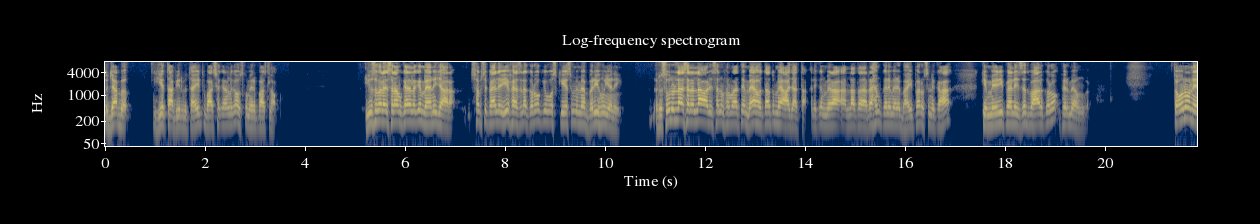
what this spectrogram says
तो जब ये ताबीर बताई तो बादशाह कहने लगा, उसको मेरे पास लाओ। यूसुफ अलैहिस्सलाम कहने लगे, मैं नहीं जा रहा। सबसे पहले ये फैसला करो कि वो उस केस में मैं बरी हूँ या नहीं। रसूलुल्लाह सल्लल्लाहु अलैहि वसल्लम फरमाते, मैं होता तो मैं आ जाता, लेकिन मेरा अल्लाह ताला रहम करे मेरे भाई पर। उसने कहा कि, मेरी पहले इज़्ज़त बहाल करो, फिर मैं आऊँगा। तो उन्होंने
